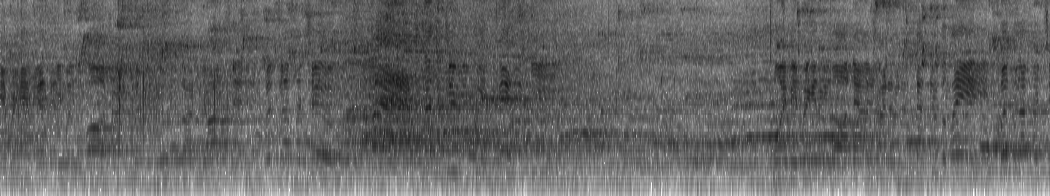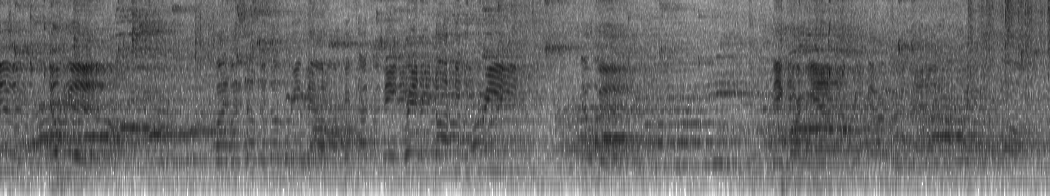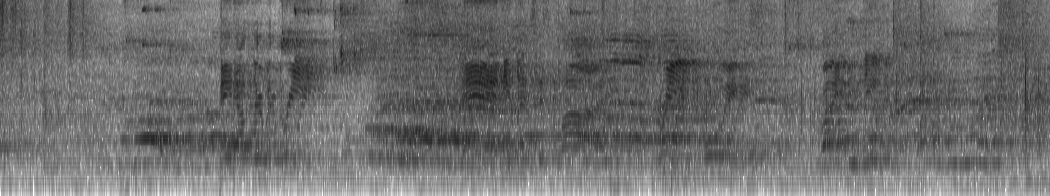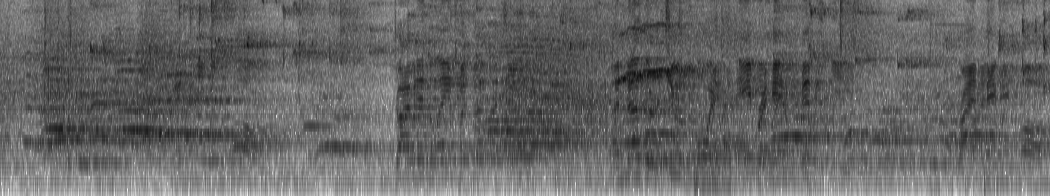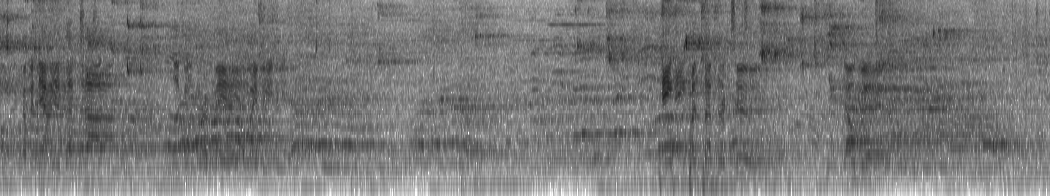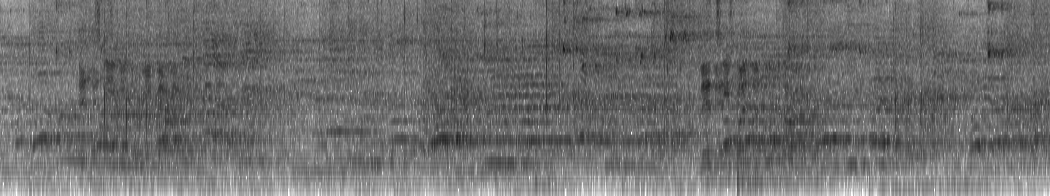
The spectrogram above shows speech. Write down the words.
Abraham with the ball, trying to put the on Johnson. Puts up for two. Another two bringing the ball down, trying to cut through the lane. Puts up for two. No good finds himself his own rebound. Picks out the paint. Brandon Coffee with three. No good. Big Adams on rebound. Out there with three. And he lets it fly. Three points. Ryan Payne. Vinsky with the ball. Driving in the lane, puts up for two. Another two points, Abraham Vinsky. Ryan the ball. Coming down, he's up top. Looking for a man. Payne puts up for two. No good.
